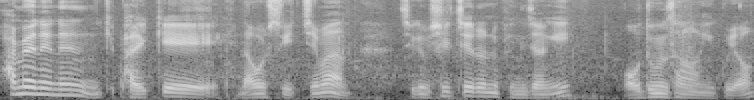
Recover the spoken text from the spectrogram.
화면에는 이렇게 밝게 나올 수 있지만 지금 실제로는 굉장히 어두운 상황이고요.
